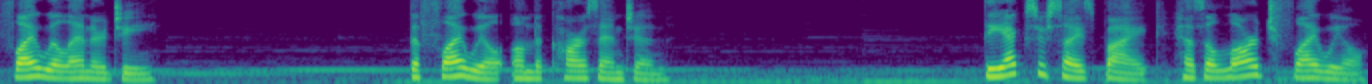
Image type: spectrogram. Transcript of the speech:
Flywheel energy. The flywheel on the car's engine. The exercise bike has a large flywheel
